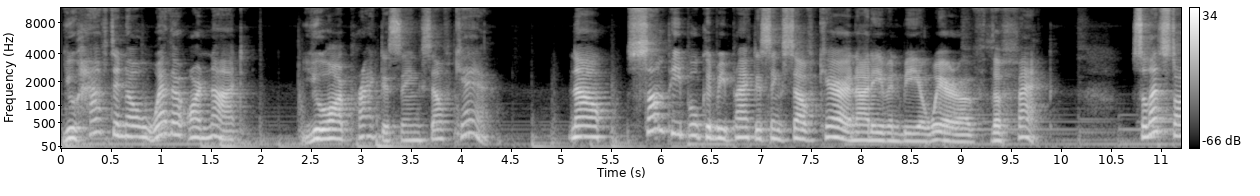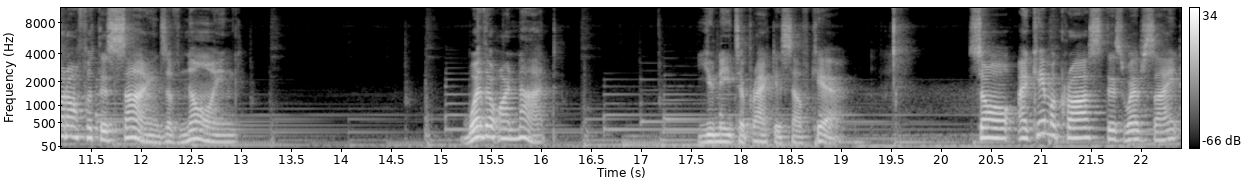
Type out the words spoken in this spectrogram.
you have to know whether or not you are practicing self care. Now, some people could be practicing self care and not even be aware of the fact. So let's start off with the signs of knowing whether or not you need to practice self care. So I came across this website.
